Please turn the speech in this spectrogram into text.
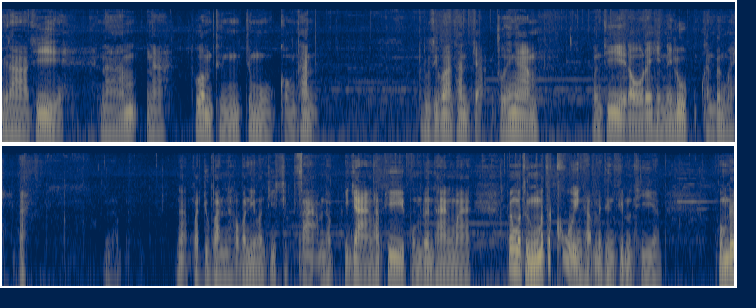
เวลาที่น้ำนะท่วมถึงจมูกของท่าน ดูสิว่าท่านจะสวยงาม เหมือนที่เราได้เห็นในรูปกันบ้างไหมนะครับณปัจจุบันนะครับวันนี้วันที่ 13นะครับอีกอย่างนะครับที่ผมเดินทางมา เพิ่งมาถึงมื่อสักครู่เองครับไม่ถึง10นาทีครับผมได้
